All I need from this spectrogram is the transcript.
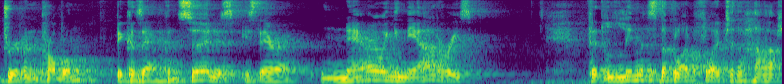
driven problem because our concern is is there a narrowing in the arteries that limits the blood flow to the heart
